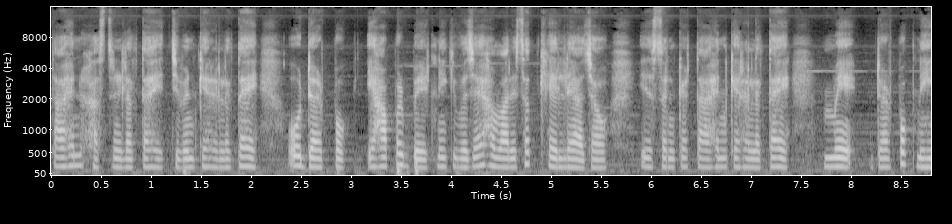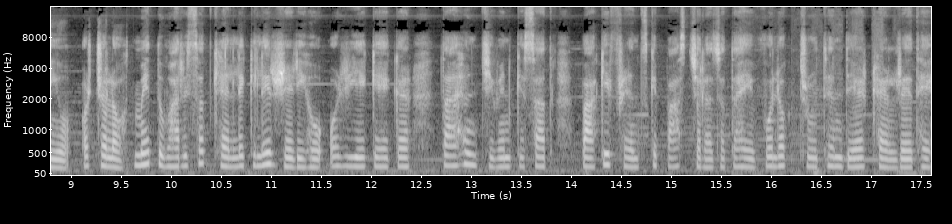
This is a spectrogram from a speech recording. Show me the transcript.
ताहन हंसने लगता है, जीवन कहने लगता है, ओ डरपोक, यहाँ पर बैठने की बजाय हमारे साथ खेलने आ जाओ। ये सुनकर ताहन कहने लगता है। मैं डरपोक नहीं हूँ और चलो, मैं तुम्हारे साथ खेलने के लिए रेडी हूँ और ये कहकर ताहन जीवन के साथ बाकी फ्रेंड्स के पास चला जाता है। वो लोग ट्रूथ एंड देयर खेल रहे थे।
